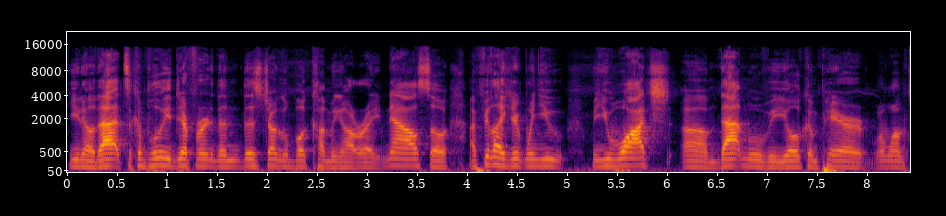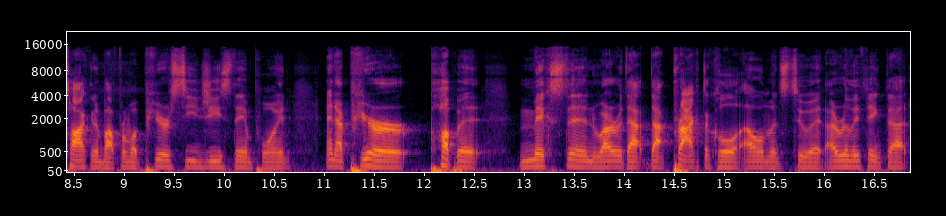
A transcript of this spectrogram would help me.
you know that's a completely different than this Jungle Book coming out right now. So I feel like when you when you watch um, that movie, you'll compare what I'm talking about from a pure CG standpoint and a pure puppet mixed in, whatever that that practical elements to it. I really think that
